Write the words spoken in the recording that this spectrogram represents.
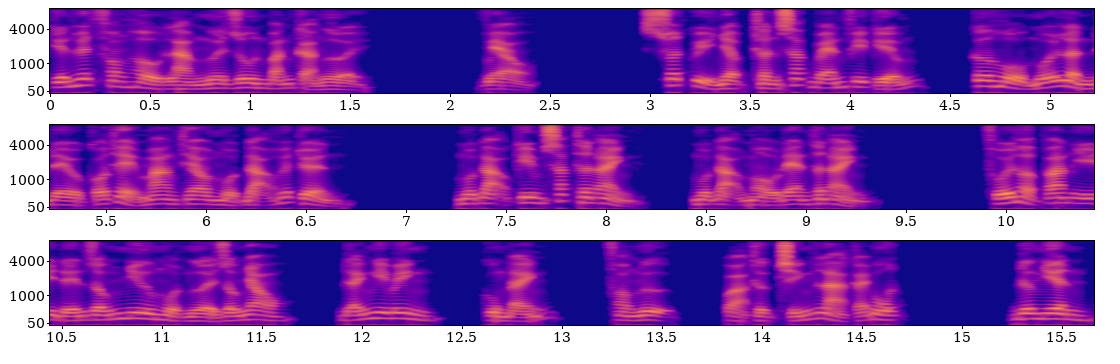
Kiến huyết phong hầu làm ngươi run bắn cả người. Vèo xuất quỷ nhập thân sắc bén phi kiếm, cơ hồ mỗi lần đều có thể mang theo một đạo huyết tuyển. Một đạo kim sắc thân ảnh, một đạo màu đen thân ảnh. Phối hợp an y đến giống như một người giống nhau, đánh nghi binh, cùng đánh, phòng ngự quả thực chính là cái bút. Đương nhiên,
